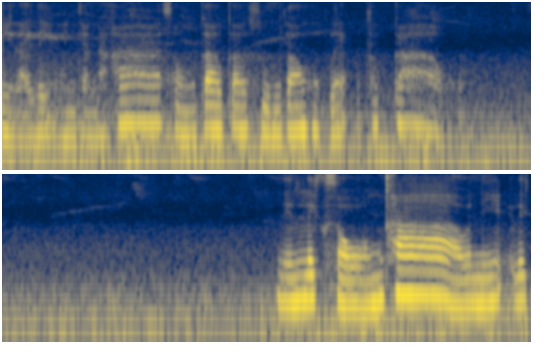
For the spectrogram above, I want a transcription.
มีหลายเลขเหมือนกันนะคะสองเก้าเก้าศูนย์เก้าหกและเก้าเก้าเน้นเลขสองค่ะ วันนี้เลข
